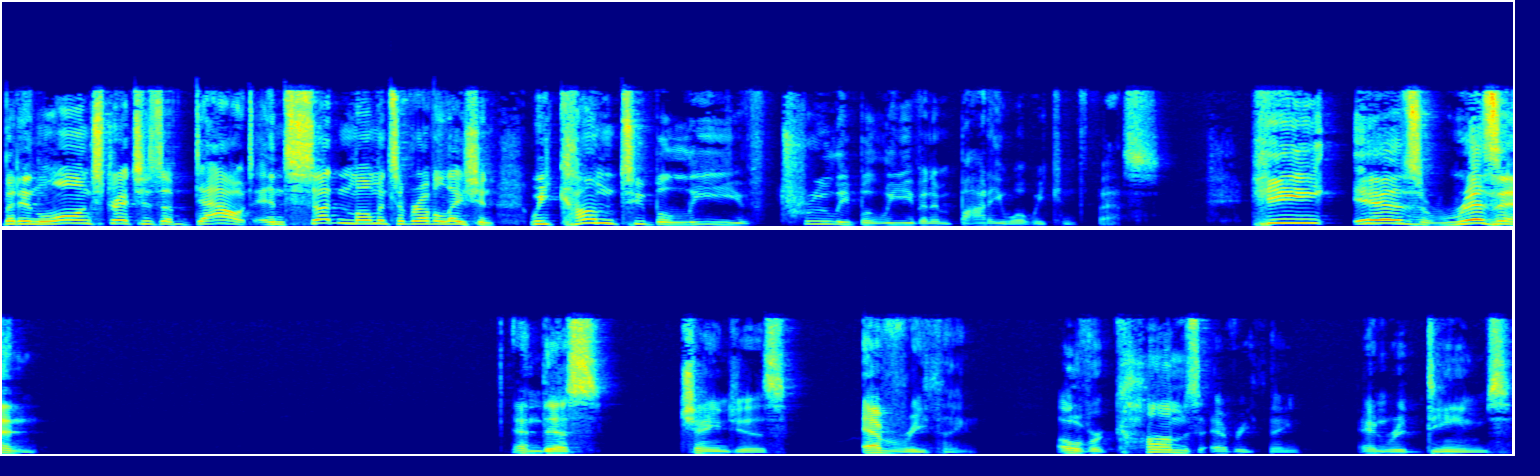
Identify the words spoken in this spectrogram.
but in long stretches of doubt and sudden moments of revelation, we come to believe, truly believe, and embody what we confess. He is risen. And this changes everything, overcomes everything, and redeems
